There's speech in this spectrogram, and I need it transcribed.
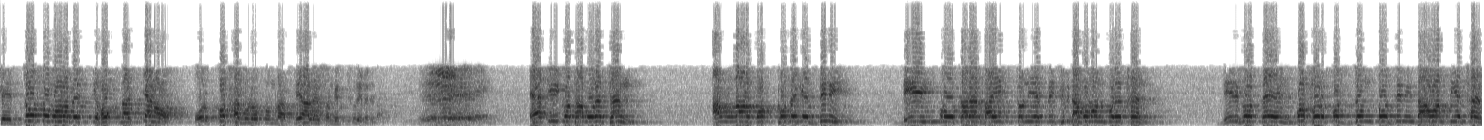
সে যত বড় ব্যক্তি হোক না কেন, ওর কথাগুলো তোমরা দেয়ালের সঙ্গে ছুড়ে মেরে দাও। একই কথা বলেছেন আল্লাহর পক্ষ থেকে যিনি। দিন প্রচারের দায়িত্ব নিয়ে পৃথিবীতে আগমন করেছেন। দীর্ঘ তেইশ বছর পর্যন্ত যিনি দাওয়াত দিয়েছেন,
